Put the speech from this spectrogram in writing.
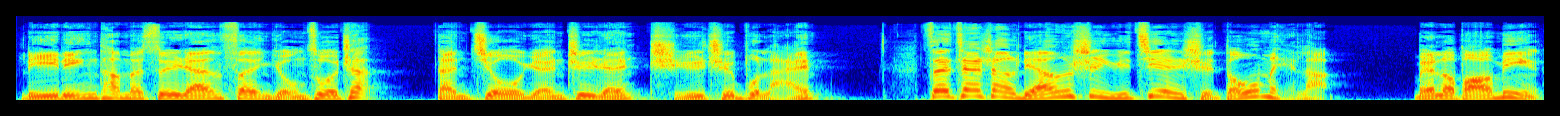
李陵他们虽然奋勇作战，但救援之人迟迟不来，再加上粮食与箭矢都没了，为了保命，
